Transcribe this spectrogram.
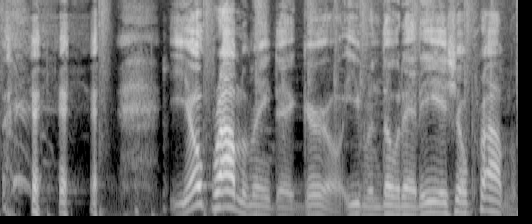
your problem ain't that girl, even though that is your problem.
